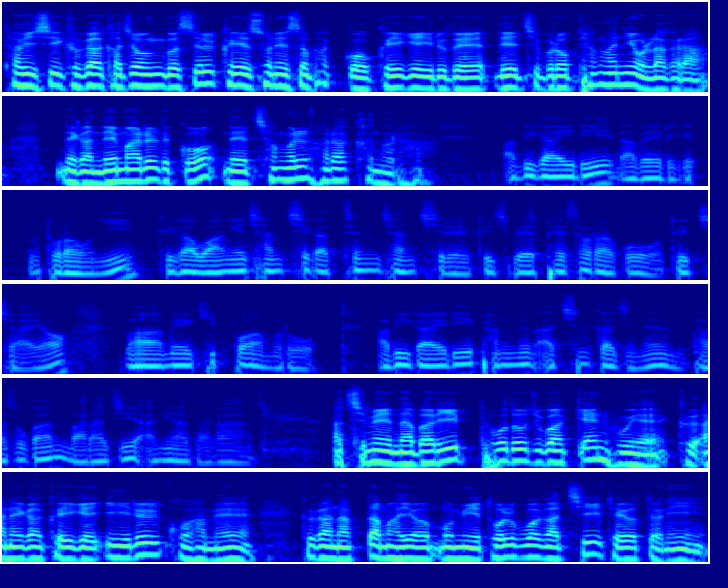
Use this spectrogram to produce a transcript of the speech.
다윗이 그가 가져온 것을 그의 손에서 받고 그에게 이르되 내 집으로 평안히 올라가라. 내가 내 말을 듣고 내 청을 허락하노라. 아비가일이 나벨에게로 돌아오니 그가 왕의 잔치 같은 잔치를 그 집에 배설하고 되치하여 마음에 기뻐함으로 아비가일이 밝는 아침까지는 다소간 말하지 아니하다가 아침에 나발이 포도주가 깬 후에 그 아내가 그에게 이 일을 고함해 그가 낙담하여 몸이 돌과 같이 되었더니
